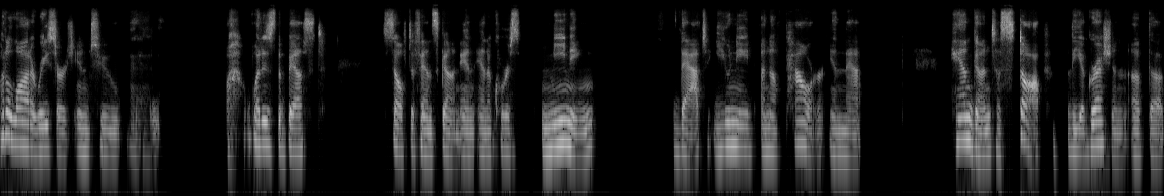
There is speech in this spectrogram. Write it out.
put a lot of research into mm-hmm. what is the best self-defense gun and and of course meaning that you need enough power in that handgun to stop the aggression of the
